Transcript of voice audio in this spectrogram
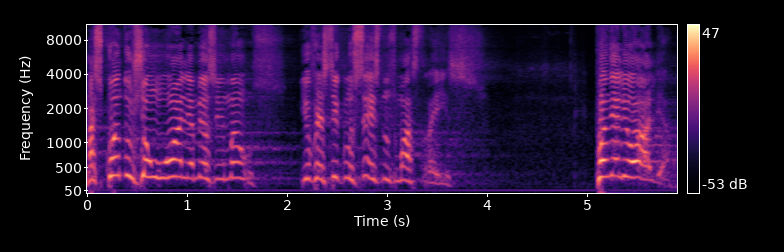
Mas quando João olha, meus irmãos, e o versículo 6 nos mostra isso. Quando ele olha,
